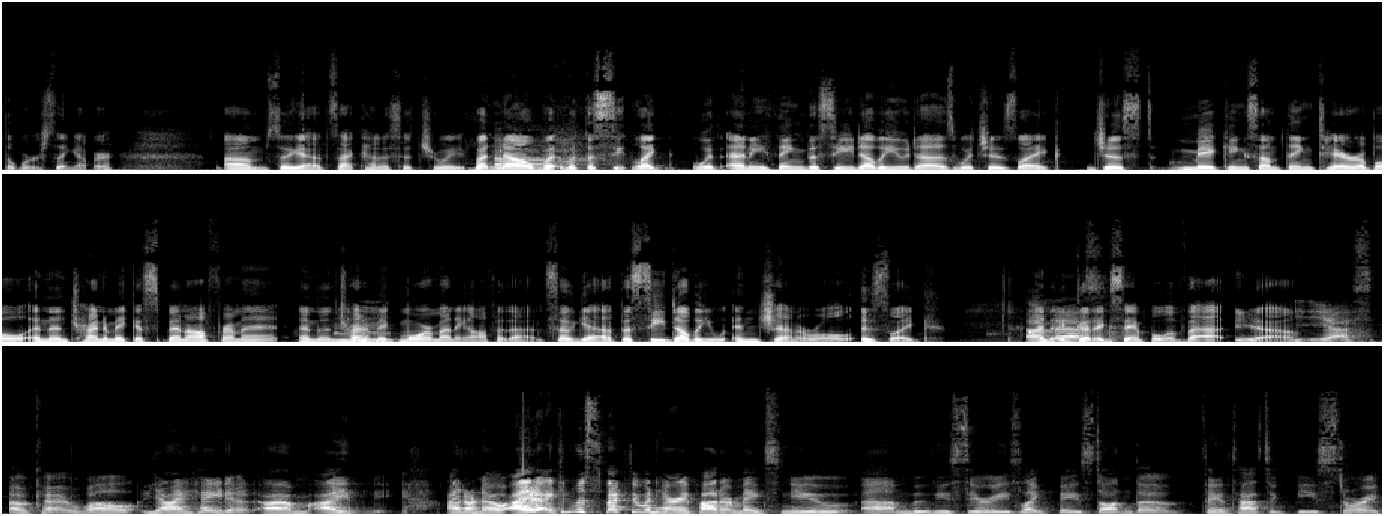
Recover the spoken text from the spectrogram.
the worst thing ever Um, so yeah, it's that kind of situation. But no, Uh. but with the C- like with anything the CW does, which is like just making something terrible and then trying to make a spin-off from it and then trying to Mm-hmm. make more money off of that. So yeah, the CW in general is like A a good example of that. Yeah. Yes. Okay. Well, yeah, I hate it. Um, I, I don't know. I, I can respect it when Harry Potter makes new um, movie series like based on the Fantastic Beasts story.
